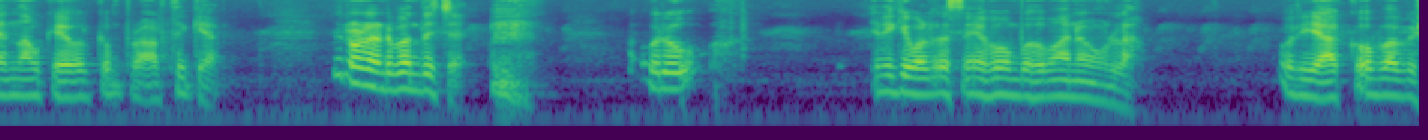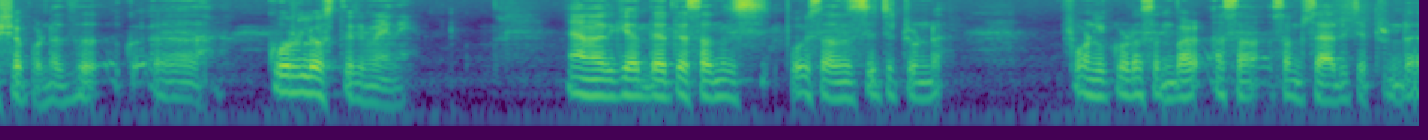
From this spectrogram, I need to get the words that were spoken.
എന്ന് നമുക്ക് ഏവർക്കും പ്രാർത്ഥിക്കാം. ഇതിനോടനുബന്ധിച്ച് ഒരു എനിക്ക് വളരെ സ്നേഹവും ബഹുമാനവുമുള്ള ഒരു യാക്കോബ ബിഷപ്പുണ്ട്. ഇത് കുർലോസ് തിരുമേനി. ഞാനൊരിക്കൽ അദ്ദേഹത്തെ സന്ദർശി പോയി സന്ദർശിച്ചിട്ടുണ്ട്. ഫോണിൽ കൂടെ സംഭാ സംസാരിച്ചിട്ടുണ്ട്.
